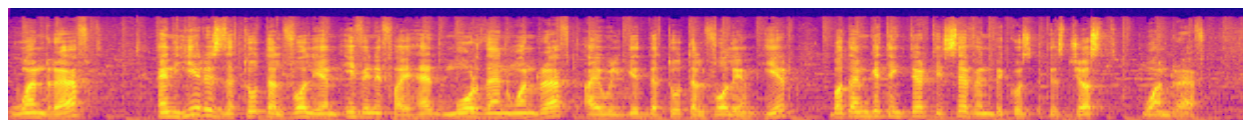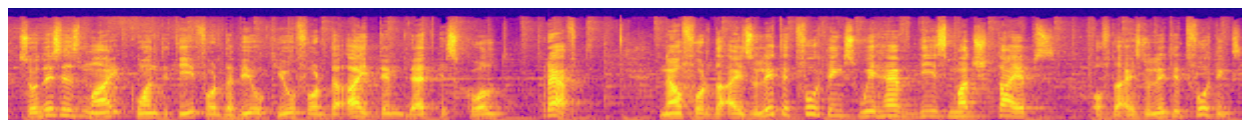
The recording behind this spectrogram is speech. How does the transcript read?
one raft. And here is the total volume. Even if I had more than one raft, I will get the total volume here. But I'm getting 37 because it is just one raft. So this is my quantity for the BOQ for the item that is called raft. Now for the isolated footings, we have these much types of the isolated footings.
